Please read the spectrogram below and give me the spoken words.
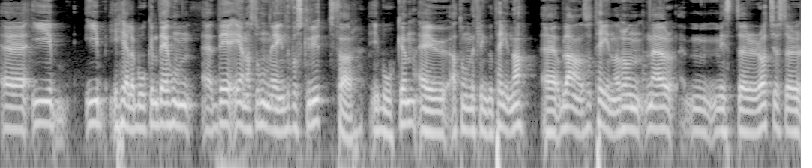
Eh, i, i, hele boken det, hun, det eneste hun egentlig får skryt for i boken, er jo at hun er flink til å tegne. Eh, blant annet så tegner hun Når Mr. Rochester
